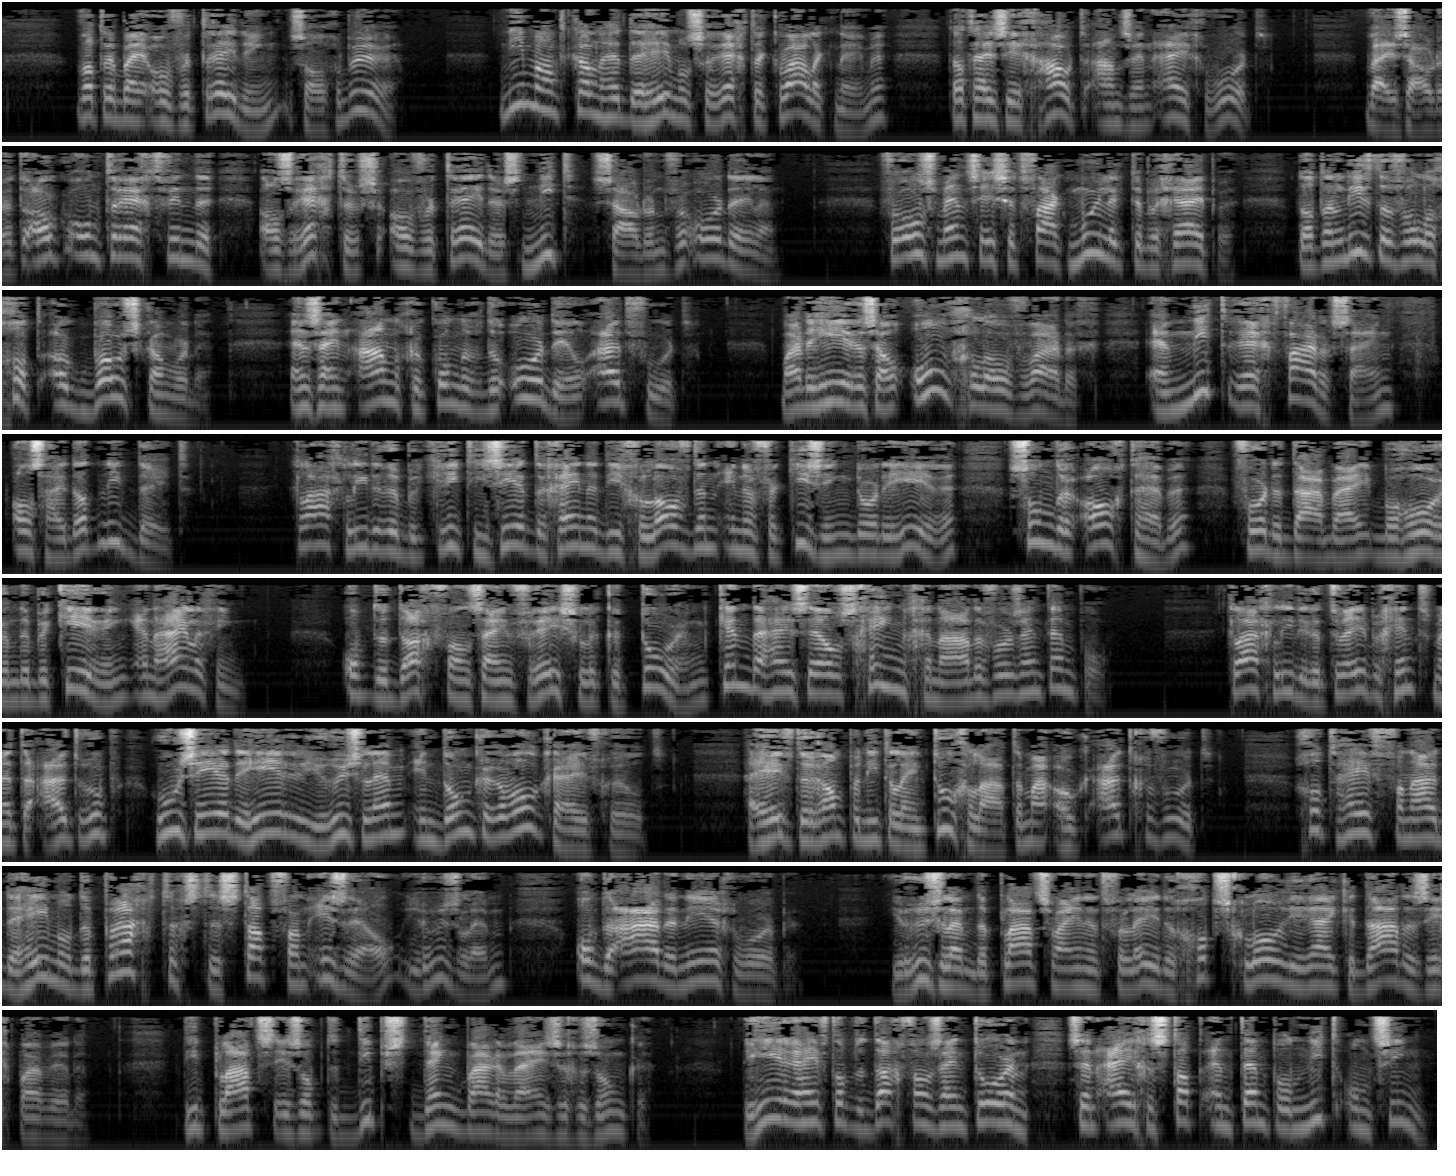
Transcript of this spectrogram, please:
wat er bij overtreding zal gebeuren. Niemand kan het de hemelse rechter kwalijk nemen dat hij zich houdt aan zijn eigen woord. Wij zouden het ook onterecht vinden als rechters overtreders niet zouden veroordelen. Voor ons mensen is het vaak moeilijk te begrijpen dat een liefdevolle God ook boos kan worden en zijn aangekondigde oordeel uitvoert. Maar de Heere zou ongeloofwaardig en niet rechtvaardig zijn als hij dat niet deed. Klaagliederen bekritiseert degene die geloofden in een verkiezing door de Heere zonder oog te hebben voor de daarbij behorende bekering en heiliging. Op de dag van zijn vreselijke toorn kende hij zelfs geen genade voor zijn tempel. Klaagliederen 2 begint met de uitroep hoezeer de Heere Jeruzalem in donkere wolken heeft gehuld. Hij heeft de rampen niet alleen toegelaten, maar ook uitgevoerd. God heeft vanuit de hemel de prachtigste stad van Israël, Jeruzalem, op de aarde neergeworpen. Jeruzalem, de plaats waar in het verleden Gods glorierijke daden zichtbaar werden. Die plaats is op de diepst denkbare wijze gezonken. De Heere heeft op de dag van zijn toorn zijn eigen stad en tempel niet ontzien.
